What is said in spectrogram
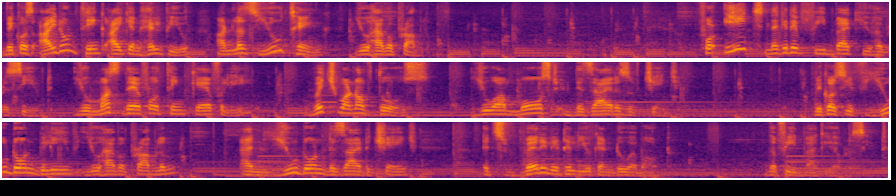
Because I don't think I can help you unless you think you have a problem. For each negative feedback you have received, you must therefore think carefully which one of those you are most desirous of changing. Because if you don't believe you have a problem and you don't desire to change, it's very little you can do about the feedback you have received.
